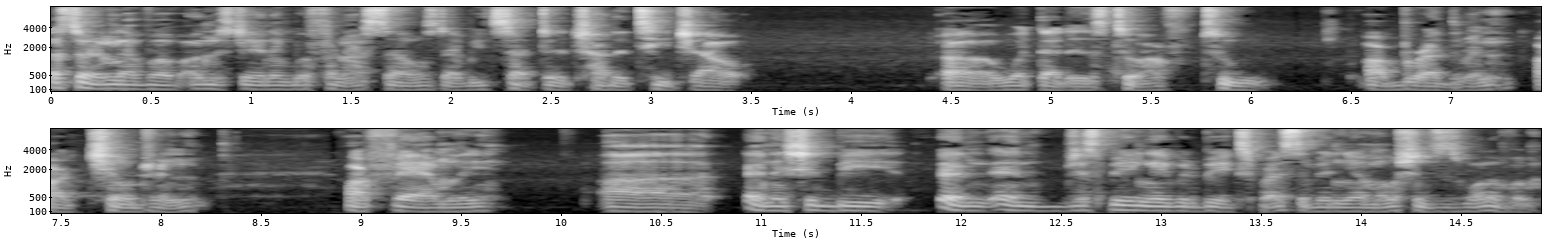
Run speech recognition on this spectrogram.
a certain level of understanding within ourselves that we start to try to teach out uh, what that is to our to our brethren, our children, our family, uh, and it should be and and just being able to be expressive in your emotions is one of them.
